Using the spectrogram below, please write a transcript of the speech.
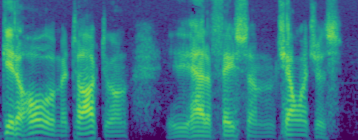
get a hold of him and talk to him, you had to face some challenges.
